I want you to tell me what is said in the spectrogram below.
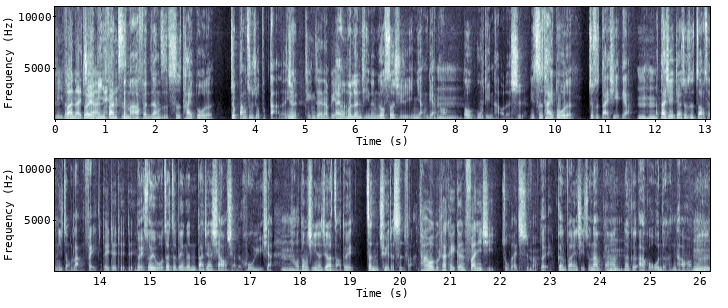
米饭来加对米饭、芝麻粉这样子，吃太多了就帮助就不大了。因就为停在那边哎，我们人体能够摄取的营养量哈，都固定好了。是。你吃太多了，就是代谢掉，嗯哼，代谢掉就是造成一种浪费。对对对对，对，所以我在这边跟大家小小的呼吁一下，好东西呢就要找对正确的吃法。它会不会它可以跟饭一起煮来吃吗？对，跟饭一起煮。那刚刚那个阿国问的很好哈，就是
